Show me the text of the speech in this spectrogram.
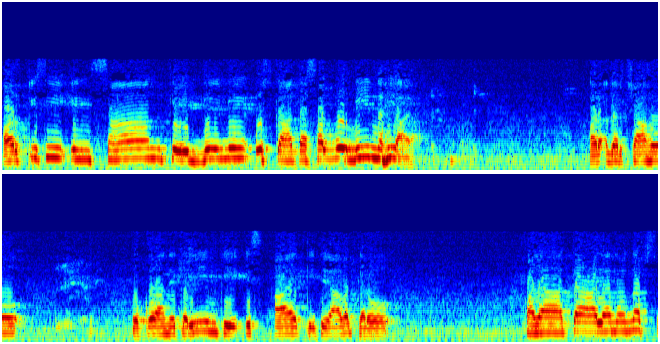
اور کسی انسان کے دل میں اس کا تصور بھی نہیں آیا اور اگر چاہو تو قرآن کریم کی اس آیت کی تلاوت کرو۔ فلا تعلم نفس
